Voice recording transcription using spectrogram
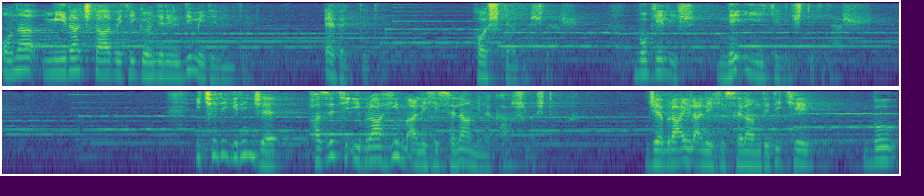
Ona Miraç daveti gönderildi mi denildi. Evet dedi. Hoş gelmişler. Bu geliş ne iyi geliş dediler. İçeri girince Hazreti İbrahim aleyhisselam ile karşılaştık. Cebrail aleyhisselam dedi ki bu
